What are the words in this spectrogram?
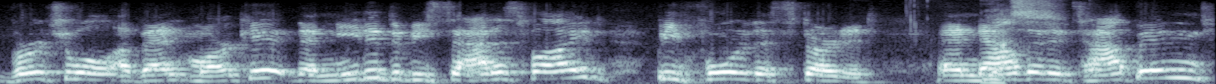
virtual event market that needed to be satisfied before this started, and now Yes. that it's happened,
